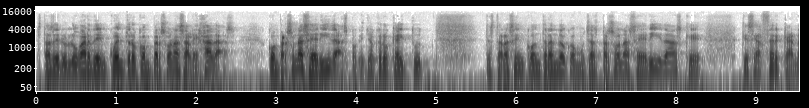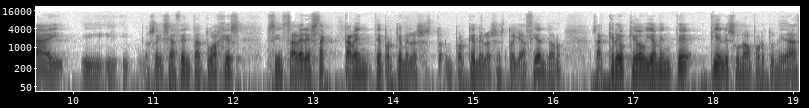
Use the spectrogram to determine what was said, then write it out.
estás en un lugar de encuentro con personas alejadas, con personas heridas, porque yo creo que hay tú te estarás encontrando con muchas personas heridas que, que se acercan ahí y, no sé, se hacen tatuajes sin saber exactamente por qué me los estoy, por qué me los estoy haciendo, ¿no? O sea, creo que obviamente tienes una oportunidad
